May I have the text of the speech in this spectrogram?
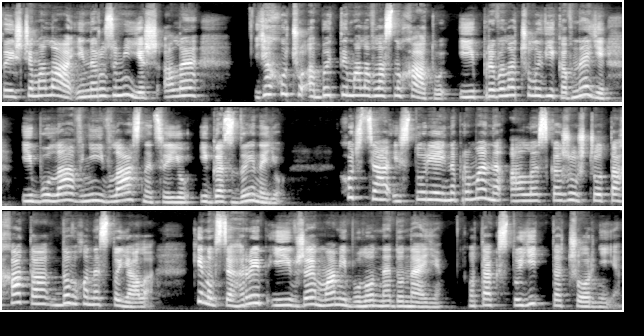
ти ще мала і не розумієш, але я хочу, аби ти мала власну хату і привела чоловіка в неї і була в ній власницею і газдинею. Хоч ця історія й не про мене, але скажу, що та хата довго не стояла. Кинувся гриб, і вже мамі було не до неї. Отак стоїть та чорніє.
